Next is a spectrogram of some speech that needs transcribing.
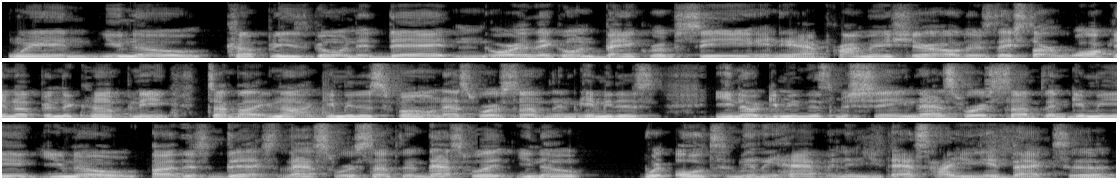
when you know companies go into debt and or they go in bankruptcy and they have primary shareholders. They start walking up in the company talking about like, nah, give me this phone, that's worth something. Give me this, you know, give me this machine, that's worth something. Give me, you know, uh, this desk, that's worth something. That's what you know would ultimately happen, and that's how you get back to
